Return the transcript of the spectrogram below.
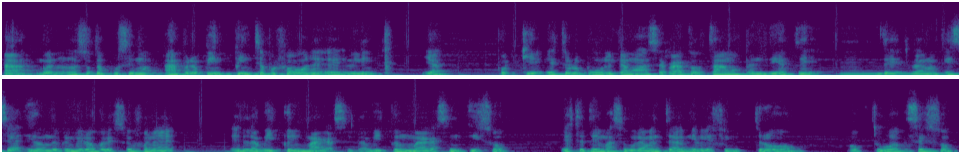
Ah, bueno, nosotros pusimos. Ah, pero pincha por favor el link. ¿Ya? Porque esto lo publicamos hace rato. Estábamos pendientes de la noticia y donde primero apareció fue en el en la Bitcoin Magazine. La Bitcoin Magazine hizo este tema, seguramente alguien le filtró, obtuvo acceso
